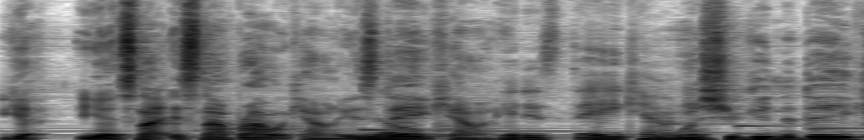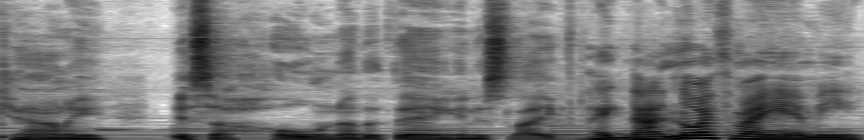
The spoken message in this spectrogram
yeah yeah it's not it's not broward county it's Nope, dade county It is Dade County. once you get into dade county it's a whole nother thing and it's like like not North Miami.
